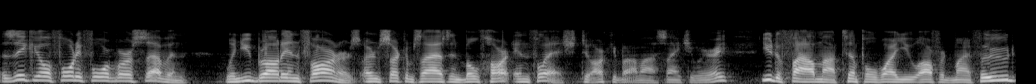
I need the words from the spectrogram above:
Ezekiel 44, verse 7 When you brought in foreigners, uncircumcised in both heart and flesh, to occupy my sanctuary, you defiled my temple while you offered my food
